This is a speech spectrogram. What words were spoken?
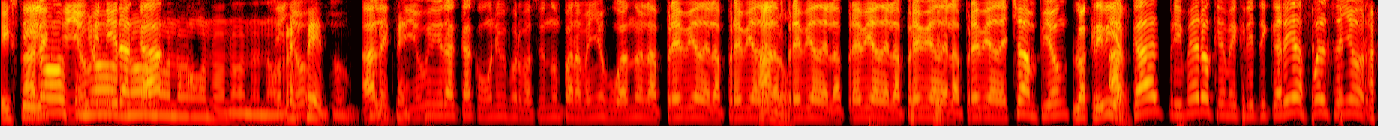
Este, Alex, no, si yo señor, viniera no, acá- no, no, no, no, no, no, Si yo- respeto. Alex, respeto. si yo viniera acá con una información de un panameño jugando en la previa de la previa de Ah, la no. previa de la previa de la previa de la previa de Champions, Lo acribían. acá el primero que me criticaría fue el señor.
